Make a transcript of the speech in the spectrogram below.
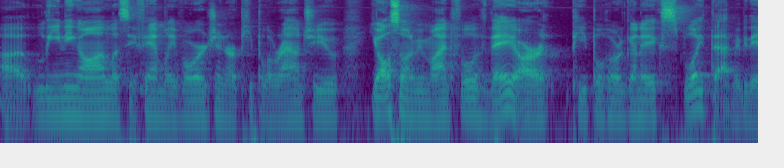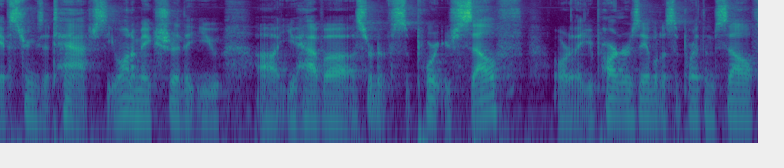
uh, leaning on, let's say, family of origin or people around you, you also want to be mindful if they are people who are going to exploit that. Maybe they have strings attached. So you want to make sure that you, uh, you have a sort of support yourself or that your partner is able to support themselves,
